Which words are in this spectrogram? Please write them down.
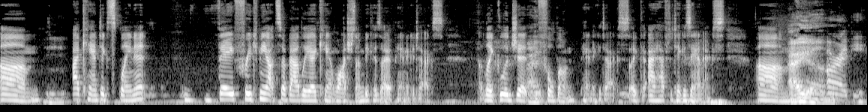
Um, I can't explain it. They freak me out so badly I can't watch them because I have panic attacks, like legit I- full blown panic attacks. Like I have to take a Xanax. I um. R.I.P.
